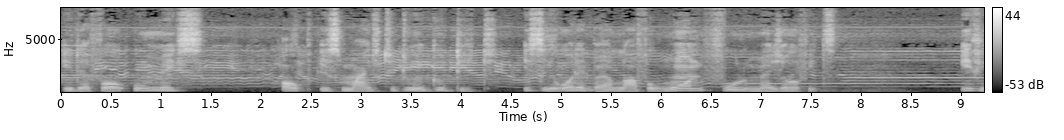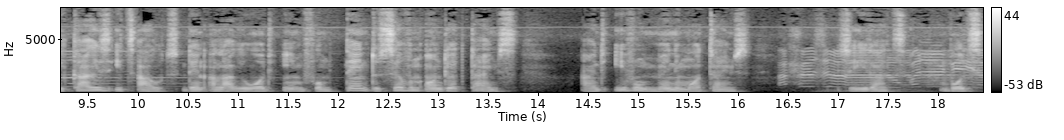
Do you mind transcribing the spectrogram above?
He therefore who makes up his mind to do a good deed is rewarded by Allah for one full measure of it. If he carries it out, then Allah reward him from 10 to 700 times and even many more times. See that. But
